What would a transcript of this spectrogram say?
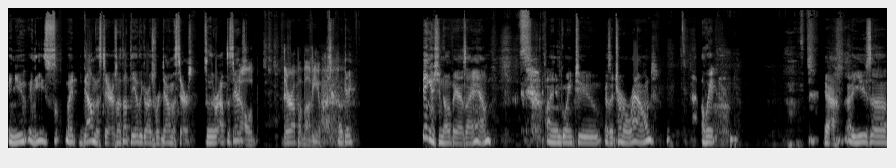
and you and he went down the stairs. I thought the other guards were down the stairs, so they were up the stairs. No, they're up above you. Okay. Being a shinobi as I am, I am going to, as I turn around. Oh wait. Yeah, I use uh.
